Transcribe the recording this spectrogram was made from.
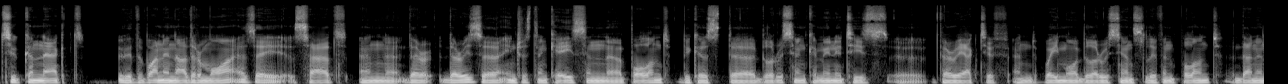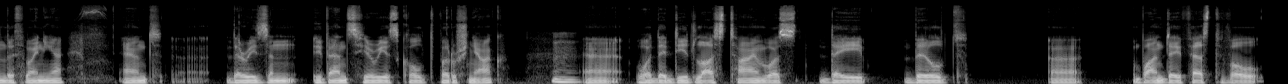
to connect with one another more, as I said. And uh, there there is an interesting case in uh, Poland because the Belarusian community is uh, very active, and way more Belarusians live in Poland than in Lithuania. And uh, there is an event series called Varushniak. Uh, what they did last time was they built uh, one day festival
